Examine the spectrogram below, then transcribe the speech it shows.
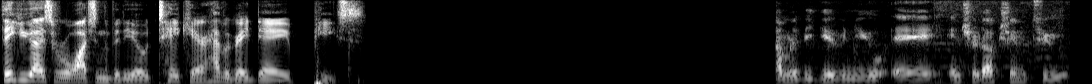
thank you guys for watching the video. Take care. Have a great day. Peace. I'm going to be giving you a introduction to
